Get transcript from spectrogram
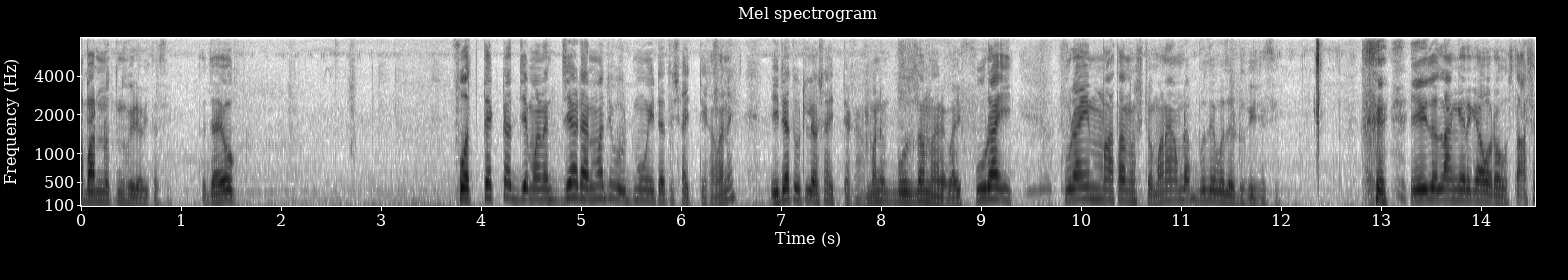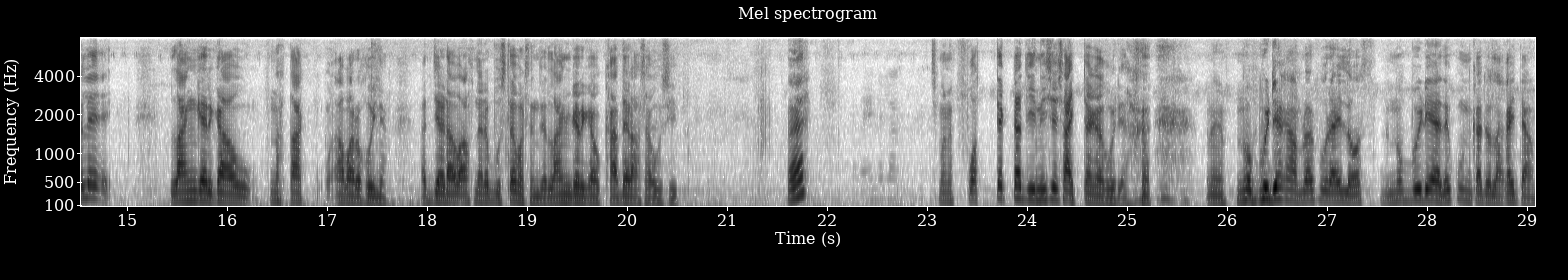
আবার নতুন হয়ে হইতেছে। তো যাই হোক, প্রত্যেকটা যে মানে যেটার মাঝে উঠবো এটা তো ষাট টাকা মানে এটা তো উঠলেও ষাট টাকা। মানে বুঝলাম না রে ভাই, পুরাই পুরাই মাথা নষ্ট মানে আমরা বলে বলে ঢুকে গেছি। এই হলো লাঙ্গের গাঁওর অবস্থা। আসলে লাঙ্গের গাঁও না তাক আবার হই না। আর যেটা আপনারা বুঝতে পারছেন যে লাঙ্গের গাঁও কাদের আসা উচিত। হ্যাঁ? মানে প্রত্যেকটা জিনিসে ষাট টাকা করে মানে নব্বই টাকা আমরা পুরাই লস নব্বই টাকা কোন কাজে লাগাইতাম?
